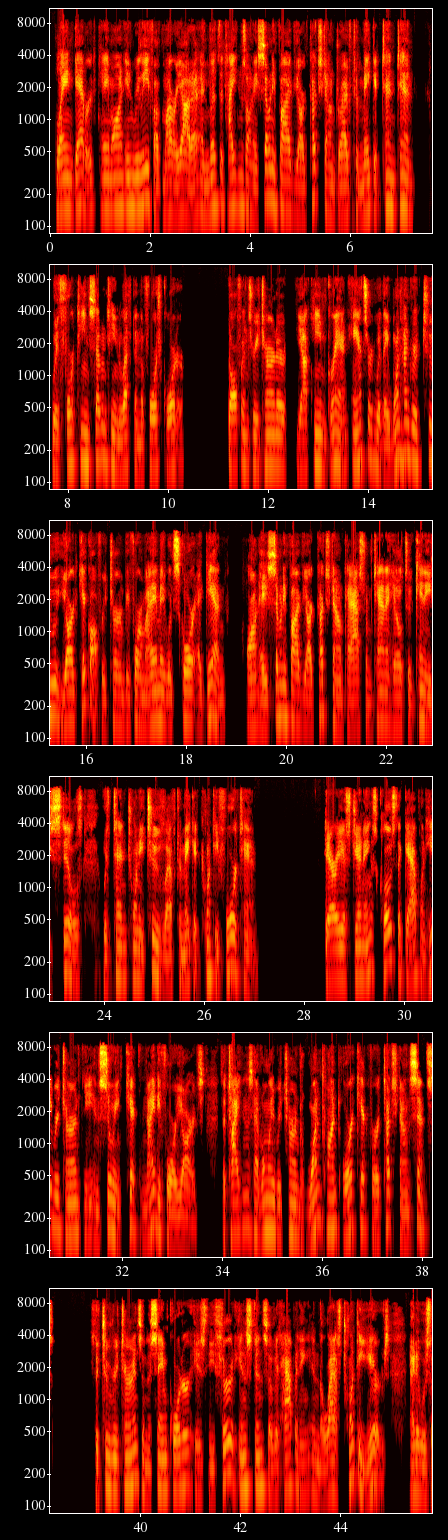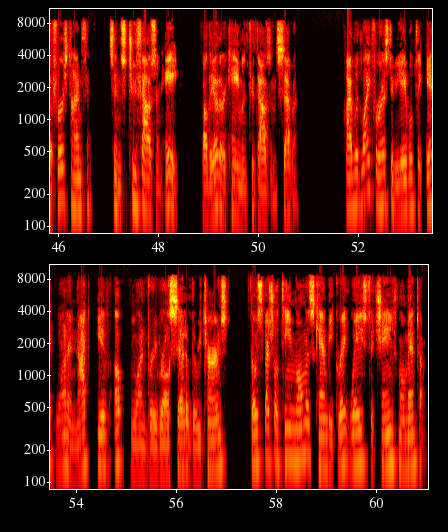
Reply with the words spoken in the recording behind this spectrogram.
Blaine Gabbert came on in relief of Mariota and led the Titans on a 75 yard touchdown drive to make it 10 10 with 14 17 left in the fourth quarter. Dolphins returner Jakeem Grant answered with a 102 yard kickoff return before Miami would score again on a 75 yard touchdown pass from Tannehill to Kenny Stills with 10.22 left to make it 24 10. Darius Jennings closed the gap when he returned the ensuing kick 94 yards. The Titans have only returned one punt or kick for a touchdown since. The two returns in the same quarter is the third instance of it happening in the last 20 years, and it was the first time th- since 2008, while the other came in 2007. I would like for us to be able to get one and not give up one, Vrabel said of the returns. Those special team moments can be great ways to change momentum.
